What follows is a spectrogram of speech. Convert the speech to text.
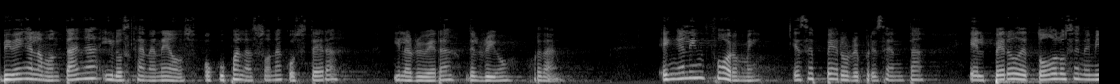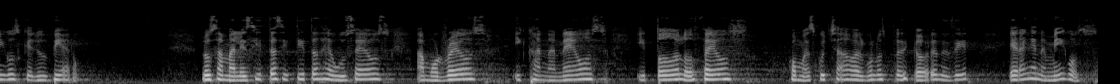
viven en la montaña y los cananeos ocupan la zona costera y la ribera del río Jordán. En el informe, ese pero representa el pero de todos los enemigos que ellos vieron. Los amalecitas, hititas, jebuseos, amorreos y cananeos y todos los feos, como he escuchado algunos predicadores decir, eran enemigos.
